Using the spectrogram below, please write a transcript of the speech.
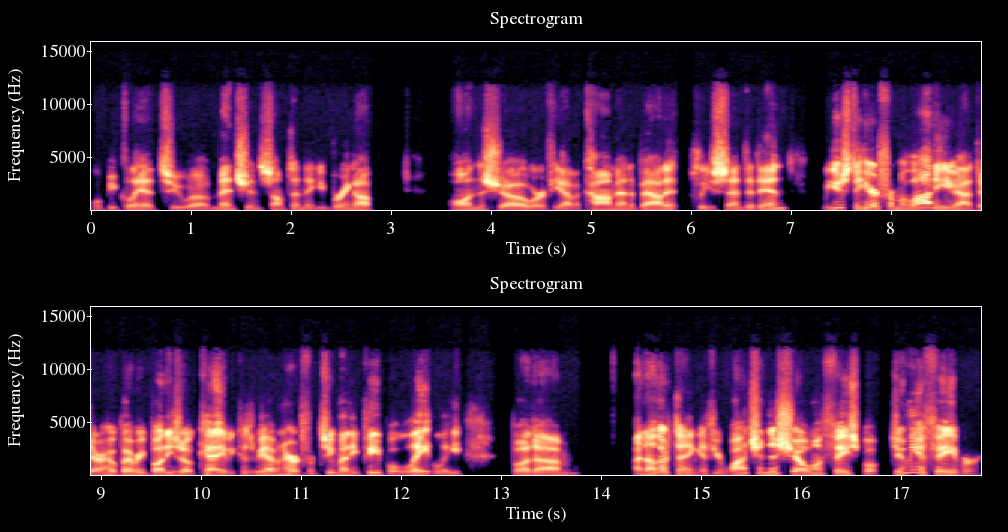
We'll be glad to uh, mention something that you bring up on the show, or if you have a comment about it, please send it in. We used to hear from a lot of you out there. I hope everybody's okay because we haven't heard from too many people lately. But um, another thing, if you're watching this show on Facebook, do me a favor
